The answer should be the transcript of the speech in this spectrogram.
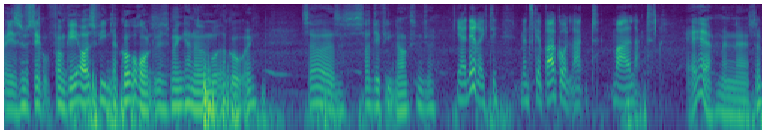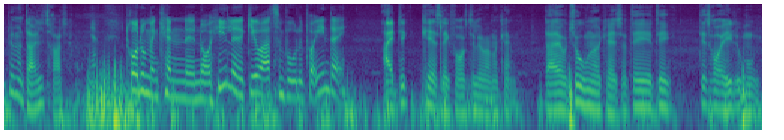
men jeg synes, det fungerer også fint at gå rundt, hvis man ikke har noget imod at gå. Ikke? Så, så er det fint nok, synes jeg. Ja, det er rigtigt. Man skal bare gå langt. Meget langt. Ja, ja, men øh, så bliver man dejligt træt. Ja. Tror du, man kan øh, nå hele geoart-symbolet på en dag? Nej, det kan jeg slet ikke forestille mig, man kan. Der er jo 200 kasser. Det, det, det tror jeg er helt umuligt.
